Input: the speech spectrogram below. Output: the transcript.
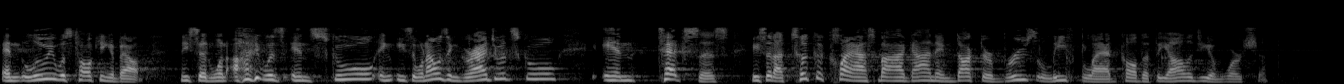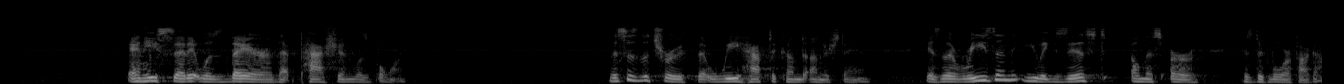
And Louis was talking about, he said, when I was in school, he said, when I was in graduate school in Texas, he said, I took a class by a guy named Dr. Bruce Leafblad called The Theology of Worship. And he said it was there that passion was born. This is the truth that we have to come to understand. Is the reason you exist on this earth is to glorify God.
